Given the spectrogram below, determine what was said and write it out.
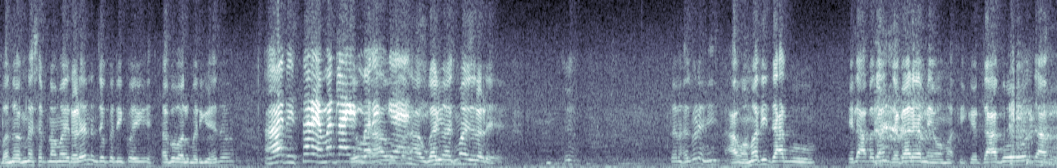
બંધ વાંખના સપનામાં રડે ને જો કદી કોઈ અગવાલ મરી ગયો તો? ઉઘાડી વાંખમાં જ રડે. તને પડે ને? આ આમાંથી જાગવું. એટલે આ બધાને જગાડ્યા મેં આમાંથી કે જાગો જાગો.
